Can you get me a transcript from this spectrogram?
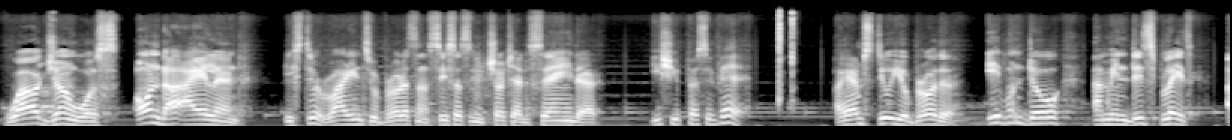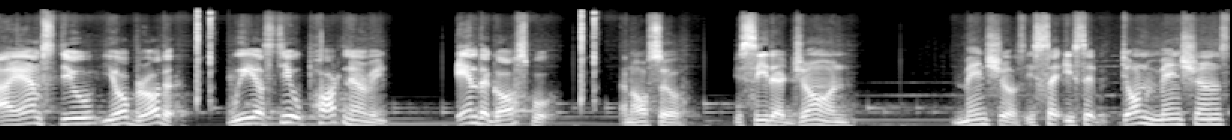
While John was on that island, he's still writing to brothers and sisters in church and saying that you should persevere. I am still your brother. Even though I'm in this place, I am still your brother. We are still partnering in the gospel. And also, you see that John mentions, he said, he said, John mentions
